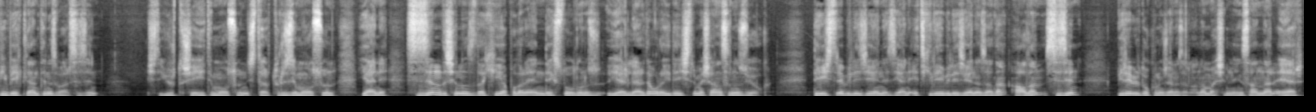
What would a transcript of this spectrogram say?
bir beklentiniz var sizin işte yurt dışı eğitim olsun, ister turizm olsun. Yani sizin dışınızdaki yapılara endeksli olduğunuz yerlerde orayı değiştirme şansınız yok. Değiştirebileceğiniz yani etkileyebileceğiniz alan, alan sizin birebir dokunacağınız alan. Ama şimdi insanlar eğer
